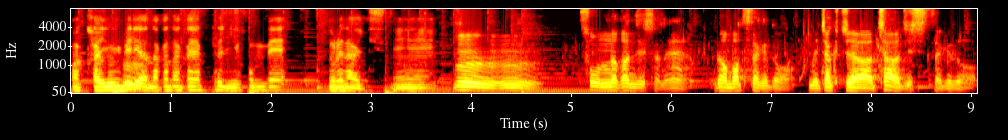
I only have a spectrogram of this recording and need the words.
まあ、カイオ・イベリはなかなかやっぱり2本目乗れないですね。うんうん。そんな感じでしたね。頑張ってたけど、めちゃくちゃチャージしてたけど。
